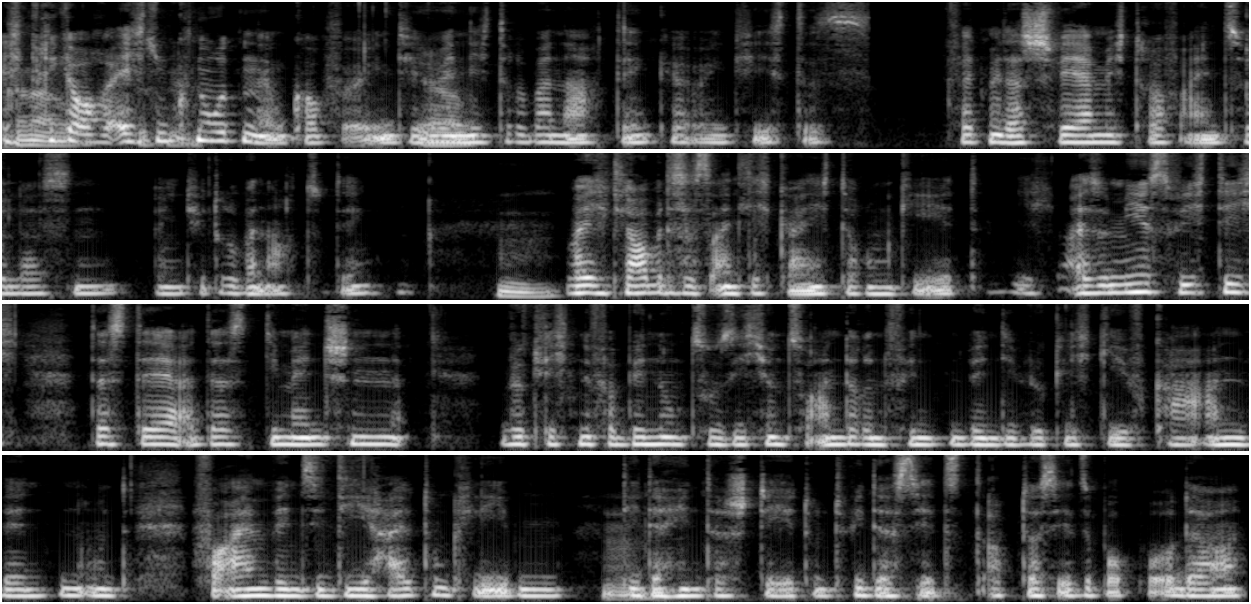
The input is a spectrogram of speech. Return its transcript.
ich kriege auch echt einen Knoten im Kopf irgendwie, ja. wenn ich drüber nachdenke. Irgendwie ist das, fällt mir das schwer, mich drauf einzulassen, irgendwie drüber nachzudenken. Hm. Weil ich glaube, dass es eigentlich gar nicht darum geht. Ich, also mir ist wichtig, dass der, dass die Menschen wirklich eine Verbindung zu sich und zu anderen finden, wenn die wirklich GFK anwenden und vor allem, wenn sie die Haltung leben, hm. die dahinter steht und wie das jetzt, ob das jetzt Bob oder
